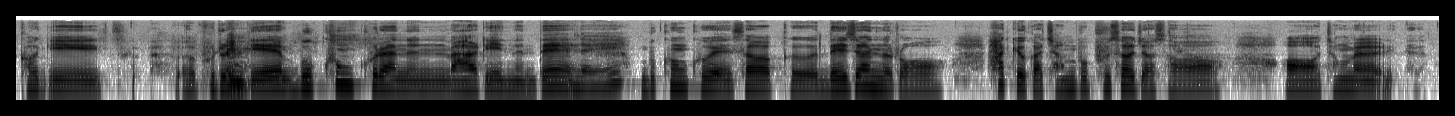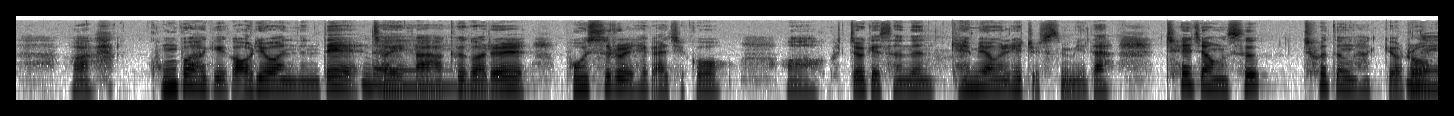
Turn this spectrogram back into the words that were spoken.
거기 어, 부른디에 무쿵쿠라는 마을이 있는데 네. 무쿵쿠에서 그 내전으로 학교가 전부 부서져서 어, 정말 어, 학- 공부하기가 어려웠는데 네. 저희가 그거를 보수를 해가지고 어, 그쪽에서는 개명을 해줬습니다. 최정숙 초등학교로 네.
